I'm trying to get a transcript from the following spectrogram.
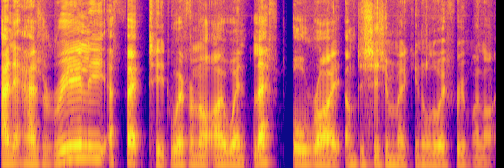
And it has really affected whether or not I went left or right on decision making all the way through my life.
